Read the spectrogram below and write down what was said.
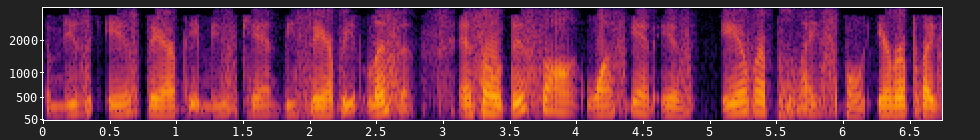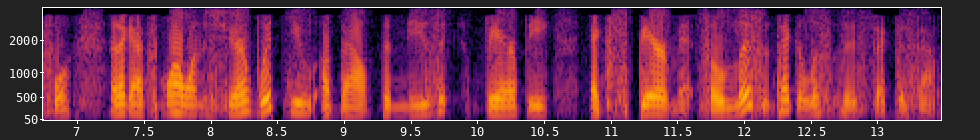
The music is therapy. Music can be therapy. Listen. And so this song, once again, is irreplaceable, irreplaceable. And I got some more I want to share with you about the music therapy experiment. So listen, take a listen to this. Check this out.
